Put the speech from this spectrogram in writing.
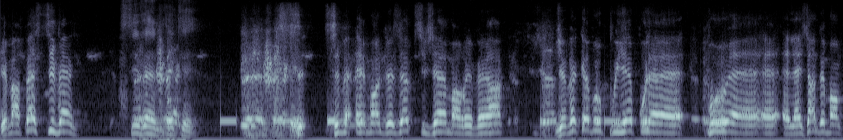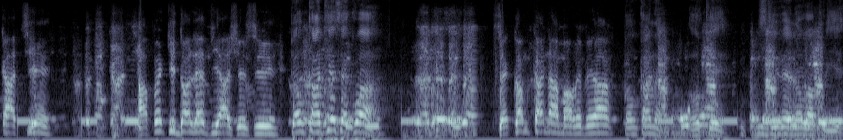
Je m'appelle Steven. Steven, ok. Et mon deuxième sujet, mon révérend, je veux que vous priez pour les, pour euh, euh, les gens de mon quartier afin qu'ils donnent leur vie à Jésus. Ton quartier, c'est quoi? C'est comme Cana, mon révérend. Comme Cana, ok. Steven, on va prier.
